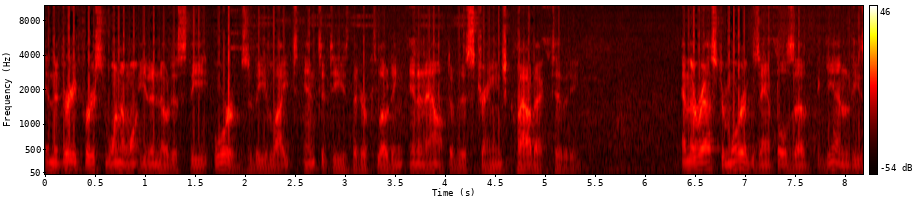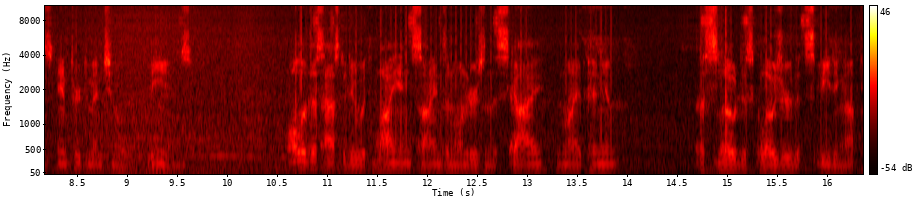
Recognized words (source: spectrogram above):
In the very first one, I want you to notice the orbs, or the light entities that are floating in and out of this strange cloud activity. And the rest are more examples of, again, these interdimensional beings. All of this has to do with lying signs and wonders in the sky, in my opinion. A slow disclosure that's speeding up.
